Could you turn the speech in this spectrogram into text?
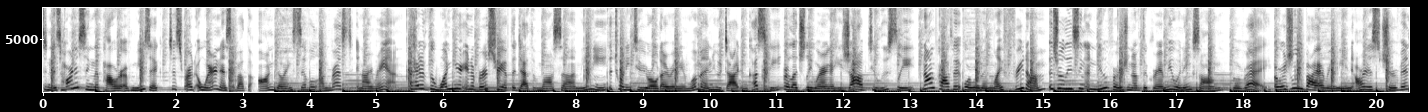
Is harnessing the power of music to spread awareness about the ongoing civil unrest in Iran. Ahead of the one year anniversary of the death of Mahsa Amini, the 22 year old Iranian woman who died in custody for allegedly wearing a hijab too loosely, nonprofit for women Life Freedom is releasing a new version of the Grammy winning song Baraye, originally by Iranian artist Shervin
